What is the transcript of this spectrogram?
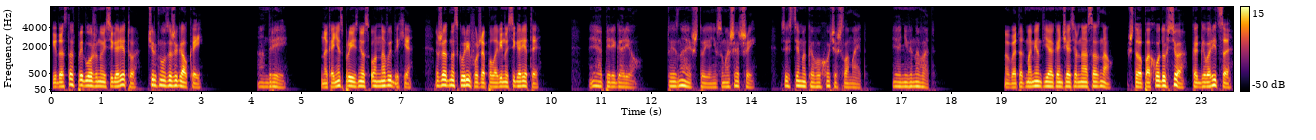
и, достав предложенную сигарету, чиркнул зажигалкой. «Андрей», — наконец произнес он на выдохе, жадно скурив уже половину сигареты. «Я перегорел. Ты знаешь, что я не сумасшедший. Система кого хочешь сломает. Я не виноват. В этот момент я окончательно осознал, что походу все, как говорится,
